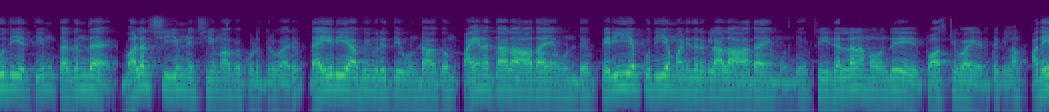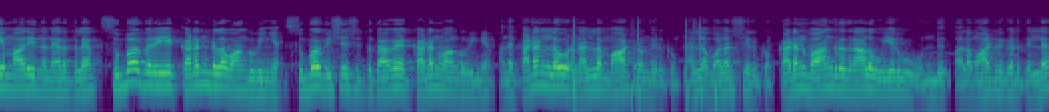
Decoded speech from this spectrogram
ஊதியத்தையும் தகுந்த வளர்ச்சியும் நிச்சயமாக கொடுத்துருவாரு. தைரிய அபிவிருத்தி உண்டாகும். பயணத்தால ஆதாயம் உண்டு. பெரிய புதிய மனிதர்களால ஆதாயம் உண்டு. ஸோ இதெல்லாம் நம்ம வந்து பாசிட்டிவா எடுத்துக்கலாம். அதே மாதிரி இந்த நேரத்துல சுப விரைய கடன்களை வாங்குவீங்க. சுப விசேஷத்துக்காக கடன் வாங்குவீங்க. அந்த கடன்ல ஒரு நல்ல மாற்றம் இருக்கும். நல்ல வளர்ச்சி இருக்கும். கடன் வாங்குறதுனால உயர்வு உண்டு. அதுல மாற்று கருத்து இல்லை.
